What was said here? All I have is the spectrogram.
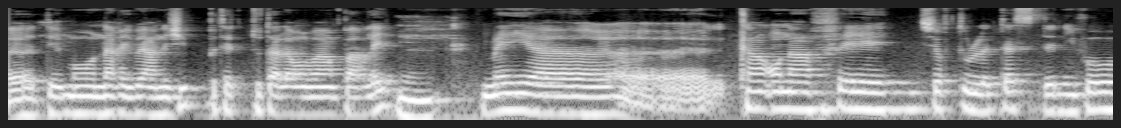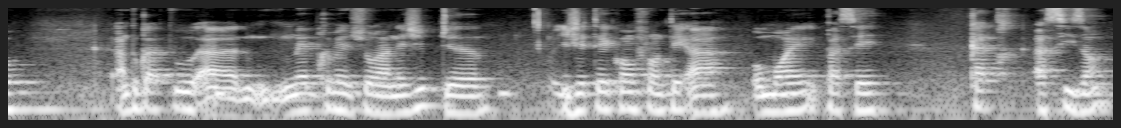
euh, dès mon arrivée en Égypte. Peut-être tout à l'heure on va en parler. Mais euh, quand on a fait surtout le test de niveau, en tout cas tout, mes premiers jours en Égypte, j'étais confronté à au moins passer 4 à 6 ans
